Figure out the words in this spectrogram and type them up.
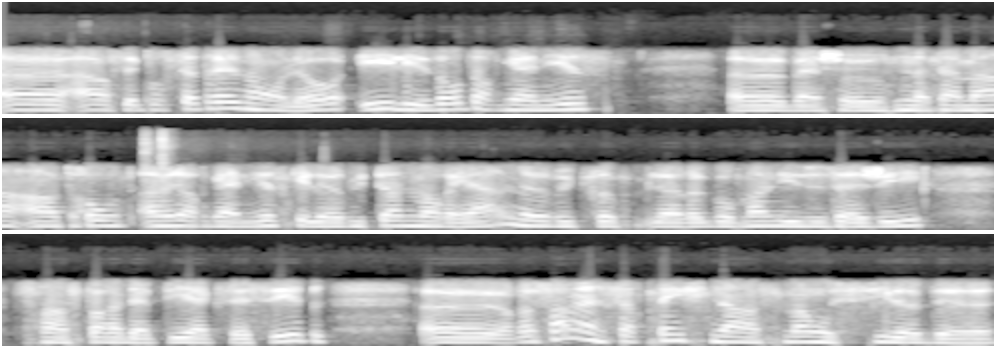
Euh, alors, c'est pour cette raison-là. Et les autres organismes euh, ben, notamment, entre autres, un organisme qui est le RUTA de Montréal, le, regroupement des usagers du transport adapté et accessible, euh, reçoit un certain financement aussi là, de,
